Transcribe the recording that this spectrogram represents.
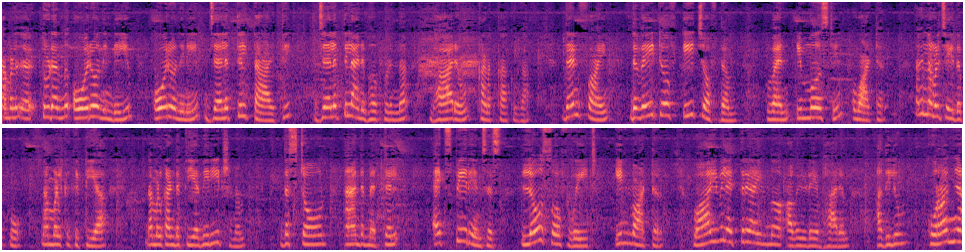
നമ്മൾ തുടർന്ന് ഓരോന്നിന്റെയും ഓരോന്നിനെയും ജലത്തിൽ താഴ്ത്തി ജലത്തിൽ അനുഭവപ്പെടുന്ന ഭാരവും കണക്കാക്കുക. Then find the weight of each of them when immersed in water അങ്ങനെ നമ്മൾ ചെയ്തപ്പോൾ നമ്മൾക്ക് കിട്ടിയ നമ്മൾ കണ്ടെത്തിയ നിരീക്ഷണം the stone and metal experiences loss of weight in water വായുവിൽ എത്രയായിരുന്നു അവയുടെ ഭാരം? അതിലും കുറഞ്ഞ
